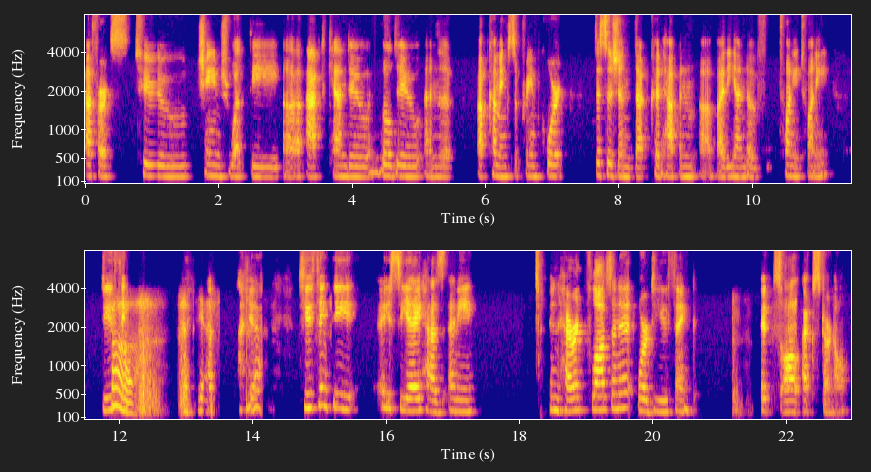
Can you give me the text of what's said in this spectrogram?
efforts to change what the uh, act can do and will do, and the upcoming Supreme Court decision that could happen uh, by the end of 2020. Do you think? Oh, yes. Yeah. Do you think the ACA has any inherent flaws in it, or do you think it's all external?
